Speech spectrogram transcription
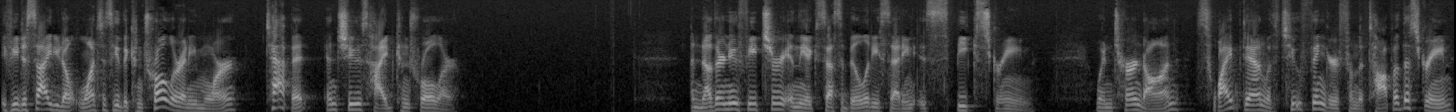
If you decide you don't want to see the controller anymore, tap it and choose Hide Controller. Another new feature in the accessibility setting is Speak Screen. When turned on, swipe down with two fingers from the top of the screen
